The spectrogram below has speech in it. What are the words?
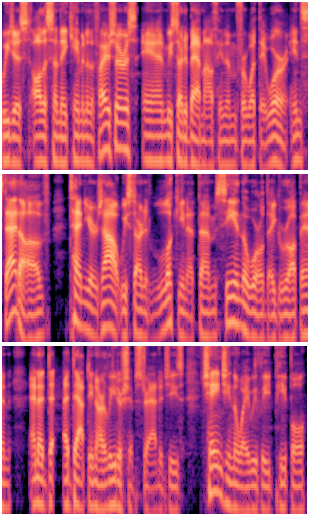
We just all of a sudden they came into the fire service and we started bad mouthing them for what they were. Instead of 10 years out, we started looking at them, seeing the world they grew up in, and ad- adapting our leadership strategies, changing the way we lead people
